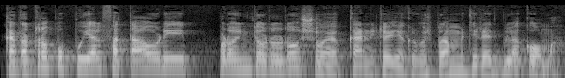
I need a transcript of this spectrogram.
κατά τρόπο που η Alpha Tauri πρώην το Ρορόσο κάνει το ίδιο ακριβώς πράγμα με τη Red Bull ακόμα.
